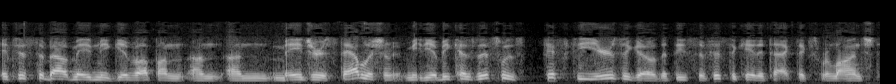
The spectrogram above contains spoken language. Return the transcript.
it just about made me give up on on, on major establishment media because this was 50 years ago that these sophisticated tactics were launched,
